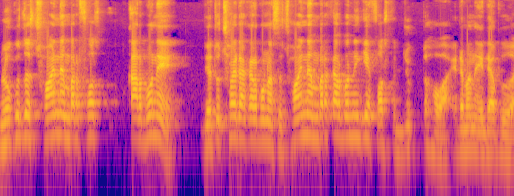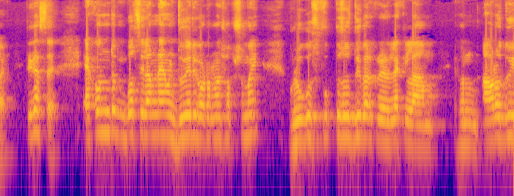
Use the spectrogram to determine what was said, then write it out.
গ্লুকোজের ছয় নাম্বার কার্বনে যেহেতু ছয়টা কার্বন আছে, ছয় নাম্বার কার্বনে গিয়ে ফসফেট যুক্ত হওয়া, এটা মানে এটা বোঝায়, ঠিক আছে? এখন তুমি বলছিলাম না, এখন দুইয়ের ঘটনা সবসময় গ্লুকোজ ফ্রুক্টোজ দুইবার করে লিখলাম, এখন আরও দুই,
